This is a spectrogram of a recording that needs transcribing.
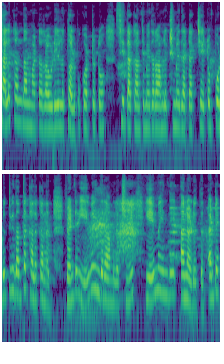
కలకందనమాట రౌడీలు తలుపు కొట్టడం సీతాకాంత మీద రామలక్ష్మి మీద అటాక్ చేయటం పొడుతు ఇదంతా కలకన్నది. వెంటనే ఏమైంది రామలక్ష్మి? ఏమైంది? అని అడుగుతుంది. అంటే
